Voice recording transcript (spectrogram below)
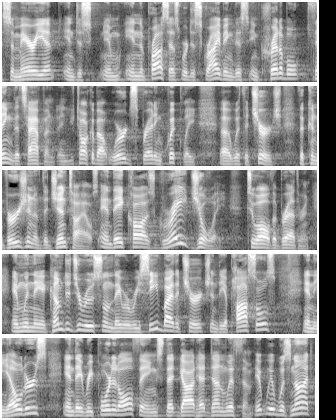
Samaria. In, in, in, the process, we're describing this incredible thing that's happened. And you talk about word spreading quickly uh, with the church, the conversion of the Gentiles. And they caused great joy to all the brethren. And when they had come to Jerusalem, they were received by the church and the apostles and the elders, and they reported all things that God had done with them. It, it was not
